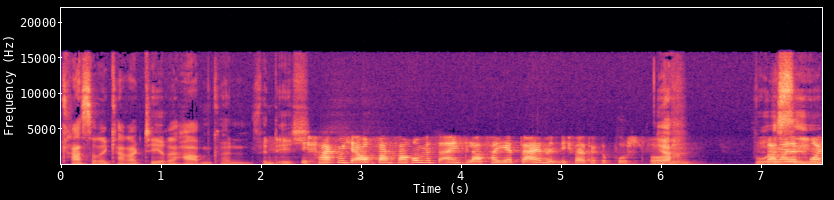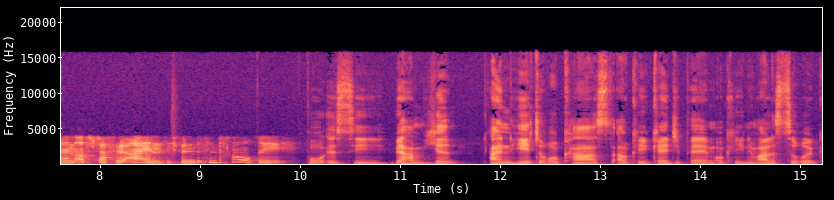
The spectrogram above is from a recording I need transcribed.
krassere Charaktere haben können, finde ich. Ich frage mich auch, was, warum ist eigentlich Lafayette Diamond nicht weiter gepusht worden? Wo Das war meine sie? Freundin aus Staffel 1. Ich bin ein bisschen traurig. Wo ist sie? Wir haben hier einen Heterocast. Okay, Katie Bam. Okay, ich nehme alles zurück.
